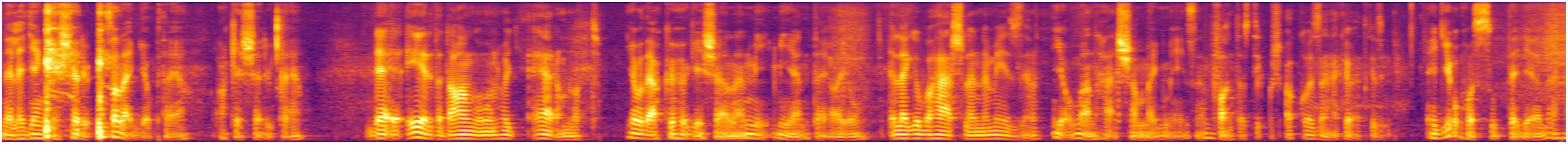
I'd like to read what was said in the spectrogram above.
Ne legyen keserű. Az a legjobb teja. A keserű teja. De érted a hangomon, hogy elromlott. Jó, de a köhögés ellen mi, milyen teja jó? A legjobb a hárs lenne mézzel. Jó, van hársam megmézem. Fantasztikus. Akkor zene következik. Egy jó hosszú tegyél be.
